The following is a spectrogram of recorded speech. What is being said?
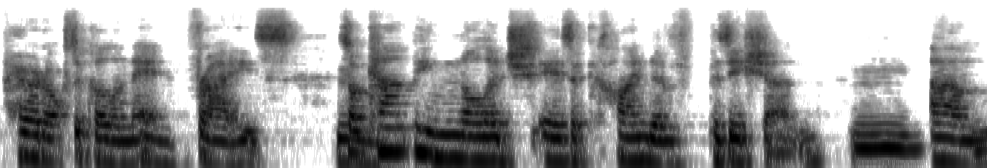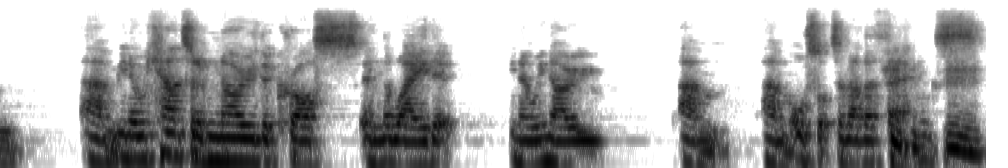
paradoxical in that phrase. So it can't be knowledge as a kind of possession. Mm. Um, um, you know, we can't sort of know the cross in the way that you know we know um, um, all sorts of other things.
